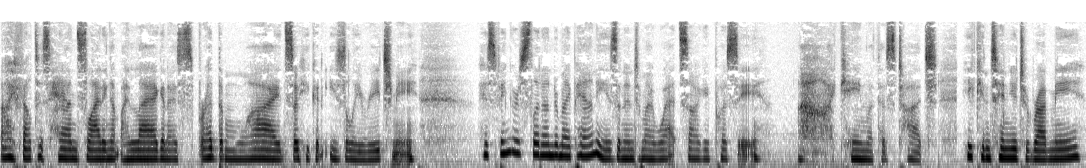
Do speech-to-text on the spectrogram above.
I felt his hand sliding up my leg, and I spread them wide so he could easily reach me. His fingers slid under my panties and into my wet, soggy pussy. I came with his touch. He continued to rub me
